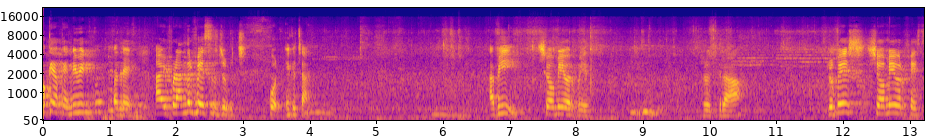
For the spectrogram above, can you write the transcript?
okay okay leave it వదిలే. ఇప్పుడు అందరు ఫేసులు చూపించు. ఫోన్ ఇక చాలు. Abhi show me your face Rudra. Rupesh show me your face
